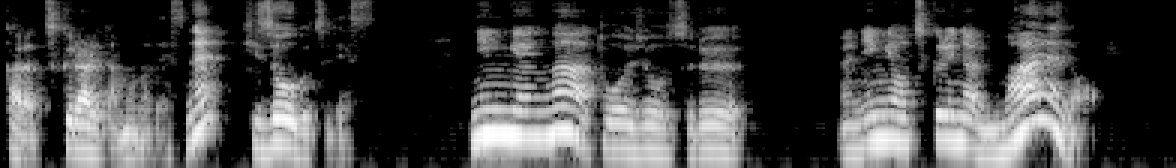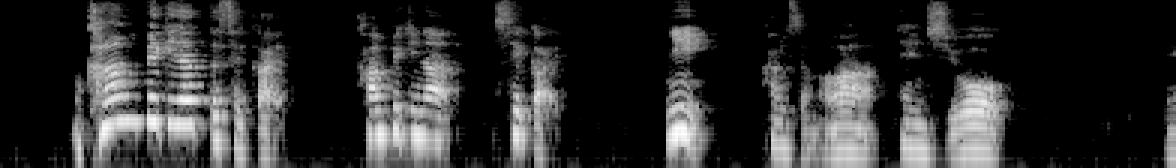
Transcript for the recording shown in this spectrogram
から作られたものですね。被造物です。人間が登場する、人間を作りになる前の完璧だった世界、完璧な世界に神様は天使を、えー、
